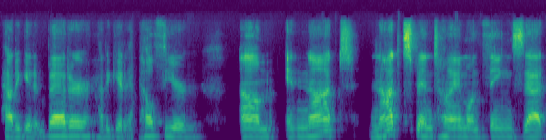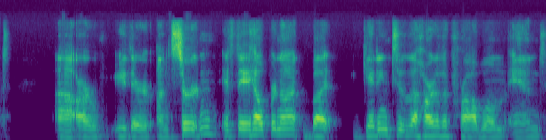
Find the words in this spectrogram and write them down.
how to get it better, how to get it healthier, um, and not not spend time on things that uh, are either uncertain if they help or not, but getting to the heart of the problem and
